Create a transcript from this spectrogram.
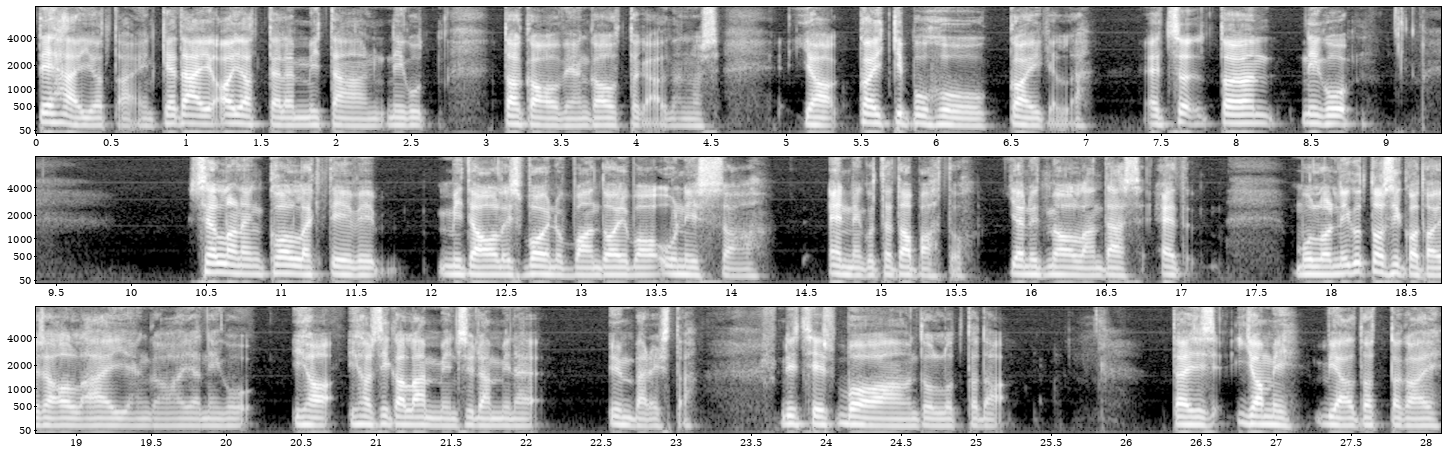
tehdä jotain. Ketä ei ajattele mitään niinku, takaovien kautta käytännössä. Ja kaikki puhuu kaikille. että se, toi on niinku, sellainen kollektiivi, mitä olisi voinut vaan toivoa unissaan ennen kuin tämä tapahtui. Ja nyt me ollaan tässä, että mulla on niinku tosi kotoisa olla äijän kanssa ja niinku ihan, ihan sika lämmin sydäminen ympäristö. Nyt siis Boa on tullut tota, tai siis Jami vielä totta kai,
